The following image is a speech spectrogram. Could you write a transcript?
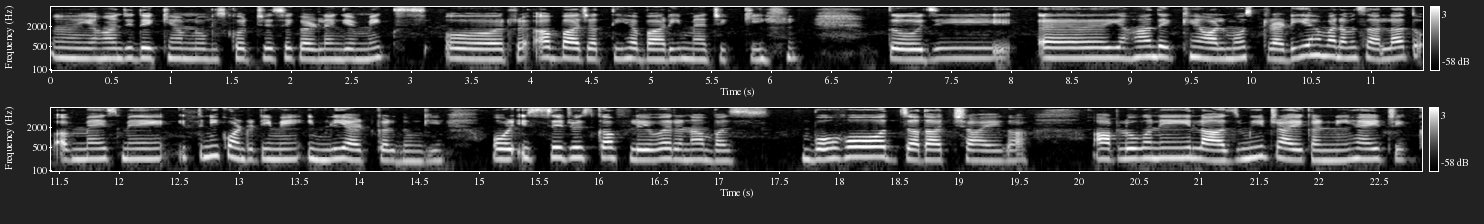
यहाँ जी देखिए हम लोग इसको अच्छे से कर लेंगे मिक्स और अब आ जाती है बारी मैजिक की। तो जी यहाँ देखें ऑलमोस्ट रेडी है हमारा मसाला तो अब मैं इसमें इतनी क्वांटिटी में इमली ऐड कर दूँगी और इससे जो इसका फ्लेवर है ना बस, बहुत ज़्यादा अच्छा आएगा। आप लोगों ने ये लाज़मी ट्राई करनी है ये ट्रिक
